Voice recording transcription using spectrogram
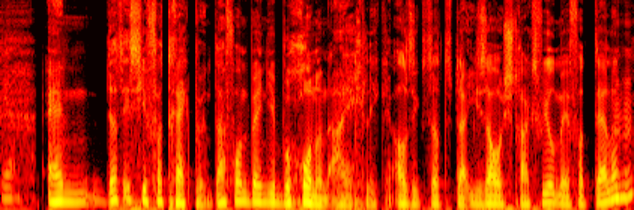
Ja. En dat is je vertrekpunt. Daarvan ben je begonnen eigenlijk. Als ik dat, je zou straks veel meer vertellen. Mm -hmm.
